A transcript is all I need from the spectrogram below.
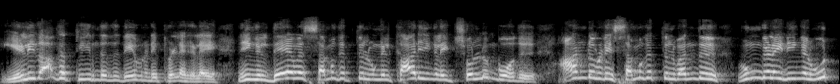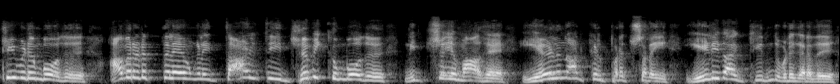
எளிதாக தீர்ந்தது தேவனுடைய பிள்ளைகளே. நீங்கள் தேவ சமூகத்தில் உங்கள் காரியங்களை சொல்லும் போது ஆண்டவருடைய சமூகத்தில் வந்து உங்களை நீங்கள் ஊற்றிவிடும் போது அவரிடத்திலே உங்களை தாழ்த்தி ஜெபிக்கும் போது நிச்சயமாக ஏழு நாட்கள் பிரச்சனை எளிதாக தீர்ந்து விடுகிறது.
